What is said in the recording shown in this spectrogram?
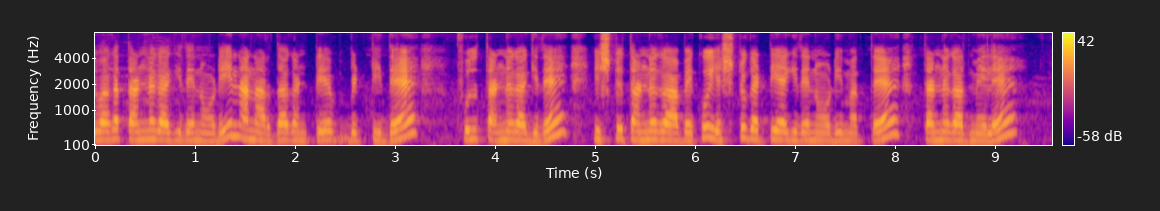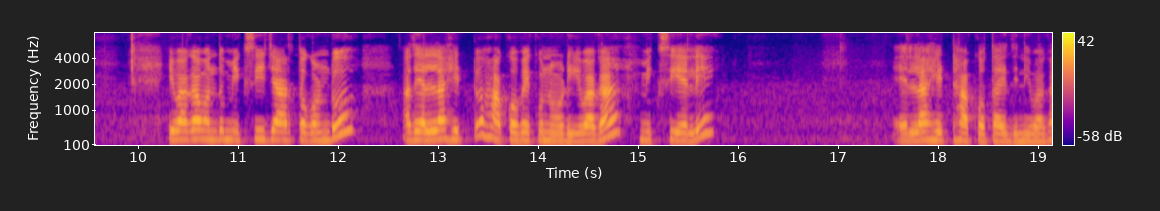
ಇವಾಗ ತಣ್ಣಗಾಗಿದೆ ನೋಡಿ, ನಾನು ಅರ್ಧ ಗಂಟೆ ಬಿಟ್ಟಿದ್ದೆ ಫುಲ್ ತಣ್ಣಗಾಗಿದೆ. ಇಷ್ಟು ತಣ್ಣಗಾಗಬೇಕು, ಎಷ್ಟು ಗಟ್ಟಿಯಾಗಿದೆ ನೋಡಿ ಮತ್ತೆ ತಣ್ಣಗಾದ ಮೇಲೆ ಇವಾಗ ಒಂದು ಮಿಕ್ಸಿ ಜಾರ್ ತಗೊಂಡು ಅದೆಲ್ಲ ಹಿಟ್ಟು ಹಾಕೋಬೇಕು ನೋಡಿ ಇವಾಗ ಮಿಕ್ಸಿಯಲ್ಲಿ. ಎಲ್ಲ ಹಿಟ್ಟು ಹಾಕೋತಾ ಇದ್ದೀನಿ ಇವಾಗ.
